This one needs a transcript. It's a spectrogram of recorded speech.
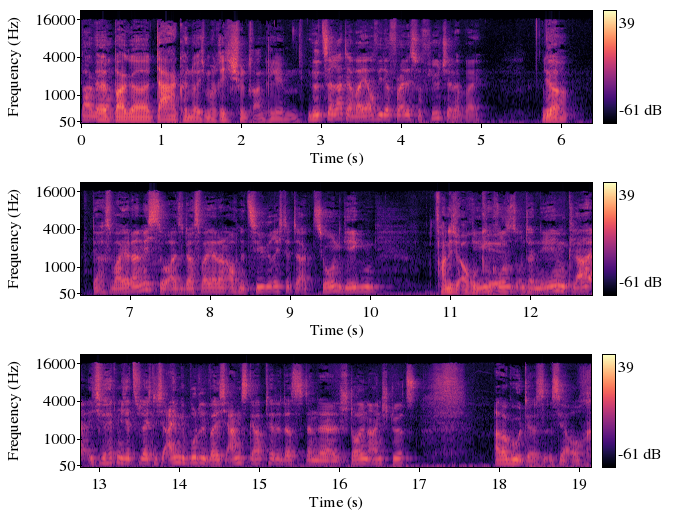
Bagger. Äh, Bagger, da könnt ihr euch mal richtig schön dran kleben. Lützerath, da war ja auch wieder Fridays for Future dabei. Ja, Das war ja dann nicht so. Also das war ja dann auch eine zielgerichtete Aktion gegen fand ich auch gegen ein okay. großes Unternehmen. Klar, ich hätte mich jetzt vielleicht nicht eingebuddelt, weil ich Angst gehabt hätte, dass dann der Stollen einstürzt. Aber gut, das ist ja auch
